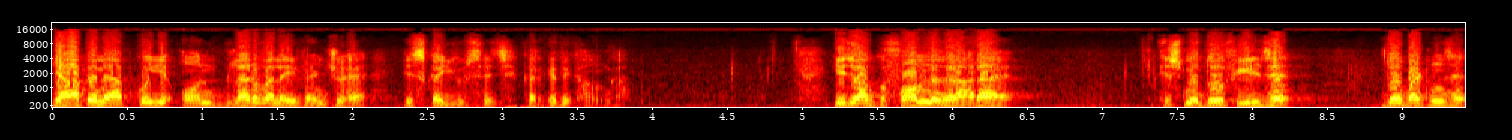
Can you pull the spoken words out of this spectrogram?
یہاں پہ میں آپ کو یہ آن بلر والا ایونٹ جو ہے اس کا یوسیج کر کے دکھاؤں گا۔ یہ جو آپ کو فارم نظر آ رہا ہے، اس میں دو فیلڈز ہیں، دو بٹنز ہیں۔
